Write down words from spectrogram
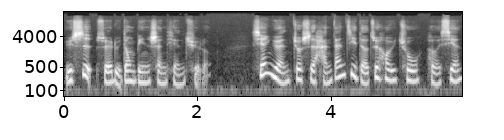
于是随吕洞宾升天去了。仙缘就是《邯郸记》的最后一出何仙。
